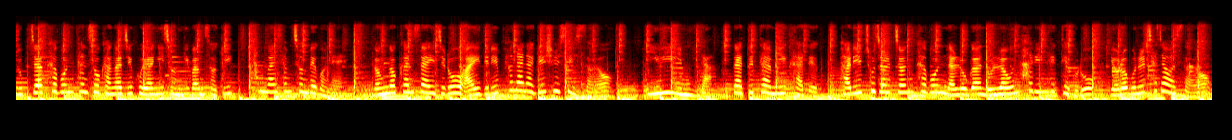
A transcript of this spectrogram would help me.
녹자 카본 탄소 강아지 고양이 전기방석이 33,100원에 넉넉한 사이즈로 아이들이 편안하게 쉴 수 있어요. 2위입니다. 따뜻함이 가득 발이 초절전 카본 난로가 놀라운 할인 혜택으로 여러분을 찾아왔어요.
